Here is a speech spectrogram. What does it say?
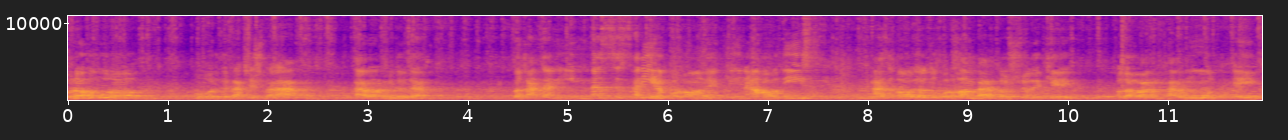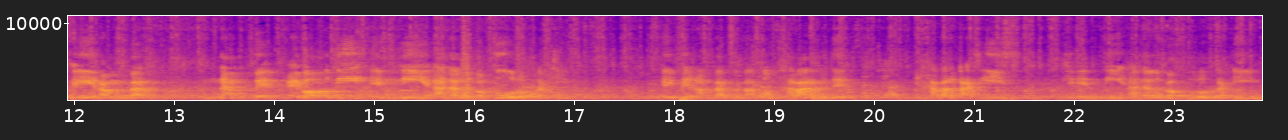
گناه او را مورد بخشش و عفو قرار می‌دادم. و قطعا این نص صریح قرآنه که این احادیث از آیات قرآن برداشت شده که خداوند فرمود ای پیغمبر نبع عبادی انی انا الغفور الرحیم. ای پیغمبر به مردم خبر بده این خبر قطعی است که انی انا الغفور الرحیم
